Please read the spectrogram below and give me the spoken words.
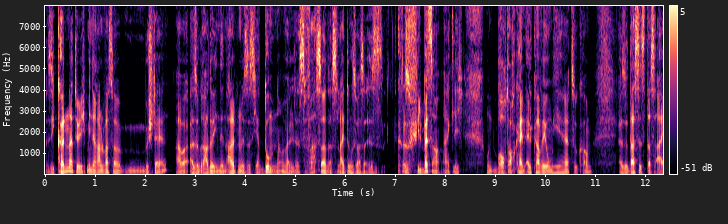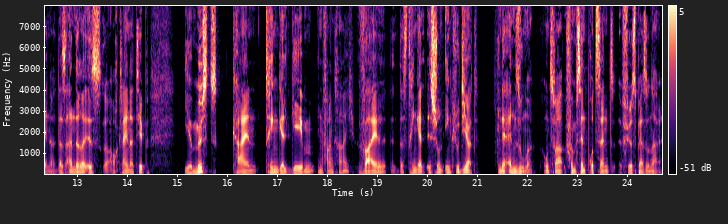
Sie können natürlich Mineralwasser bestellen, aber also gerade in den Alpen ist es ja dumm, ne? weil das Wasser, das Leitungswasser ist, ist viel besser eigentlich und braucht auch kein LKW, um hierher zu kommen. Also das ist das eine. Das andere ist äh, auch kleiner Tipp, ihr müsst kein Trinkgeld geben in Frankreich, weil das Trinkgeld ist schon inkludiert in der Endsumme und zwar 15 Prozent fürs Personal.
